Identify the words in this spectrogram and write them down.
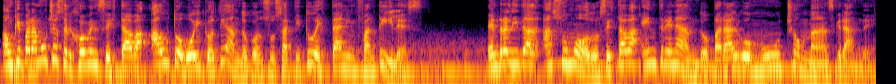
Aunque para muchos el joven se estaba auto boicoteando con sus actitudes tan infantiles, en realidad, a su modo, se estaba entrenando para algo mucho más grande.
